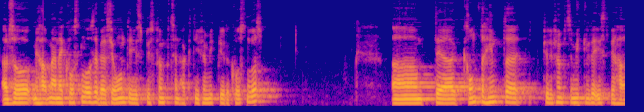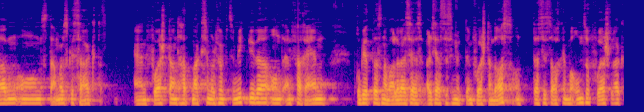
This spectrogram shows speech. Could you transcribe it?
Also wir haben eine kostenlose Version, die ist bis 15 aktive Mitglieder kostenlos. Ähm, der Grund dahinter für die 15 Mitglieder ist, wir haben uns damals gesagt, ein Vorstand hat maximal 15 Mitglieder und ein Verein probiert das normalerweise als erstes mit dem Vorstand aus. Und das ist auch immer unser Vorschlag.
